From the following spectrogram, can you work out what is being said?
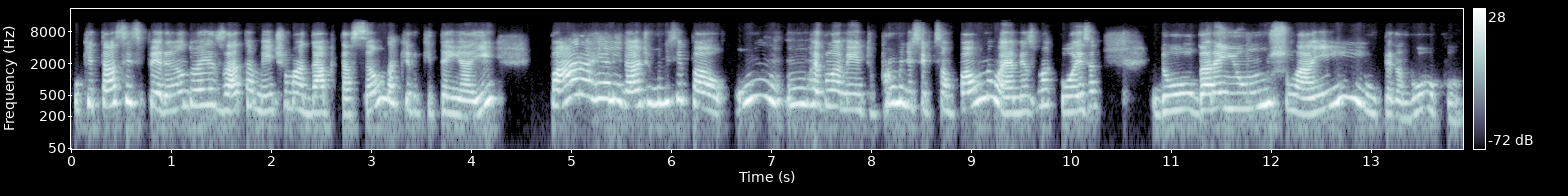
O que está se esperando é exatamente uma adaptação daquilo que tem aí para a realidade municipal. Um, um regulamento para o município de São Paulo não é a mesma coisa do Garanhuns lá em Pernambuco,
